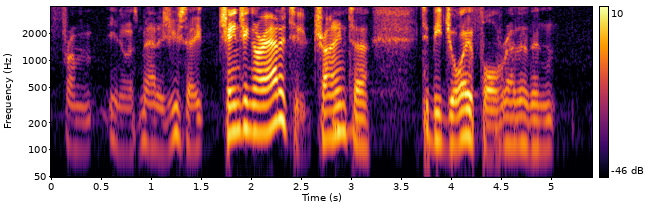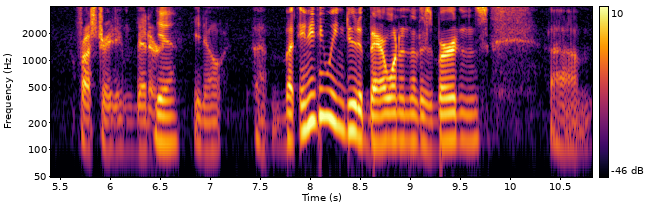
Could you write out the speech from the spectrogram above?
from, you know, as Matt as you say, changing our attitude, trying to to be joyful rather than frustrated and bitter. Yeah. You know, uh, but anything we can do to bear one another's burdens, um,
